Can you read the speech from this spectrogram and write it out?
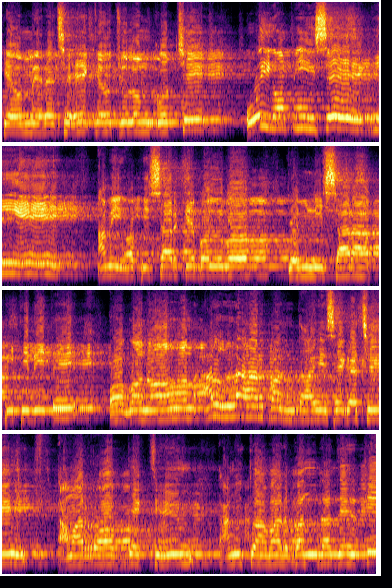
কেউ মেরেছে, কেউ জুলুম করছে। ওই অফিসে গিয়ে আমি অফিসারকে বলব, তেমনি সারা পৃথিবীতে অগণন আল্লাহর বান্দা এসে গেছে। আমার রব দেখছেন, আমি তো আমার বান্দাদেরকে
